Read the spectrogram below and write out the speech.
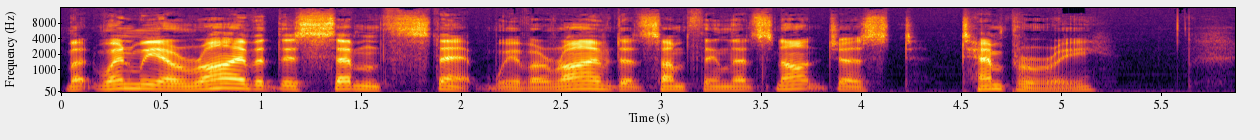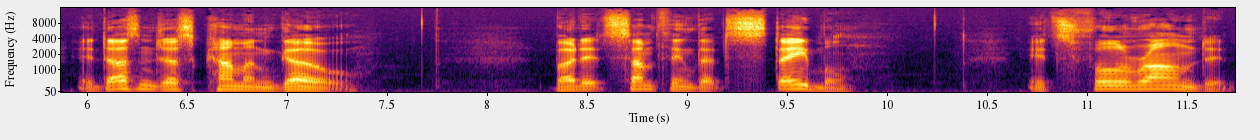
But when we arrive at this seventh step, we have arrived at something that's not just temporary, it doesn't just come and go, but it's something that's stable, it's full rounded,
